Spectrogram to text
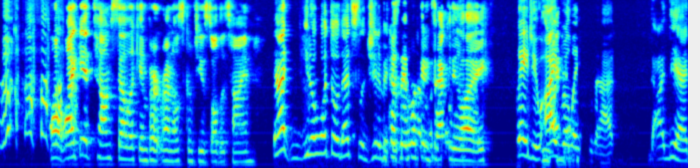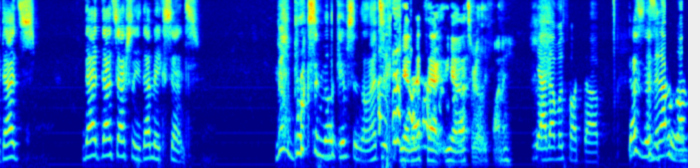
oh, I get Tom Selleck and Burt Reynolds confused all the time That you know what though, that's legitimate. because they look exactly like. they do. I I relate to that. Uh, yeah, that's that. That's actually that makes sense. Mel Brooks and Mel Gibson, though. That's Yeah, that's that. Yeah, that's really funny. Yeah, that was fucked up. that's that's and then I was on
